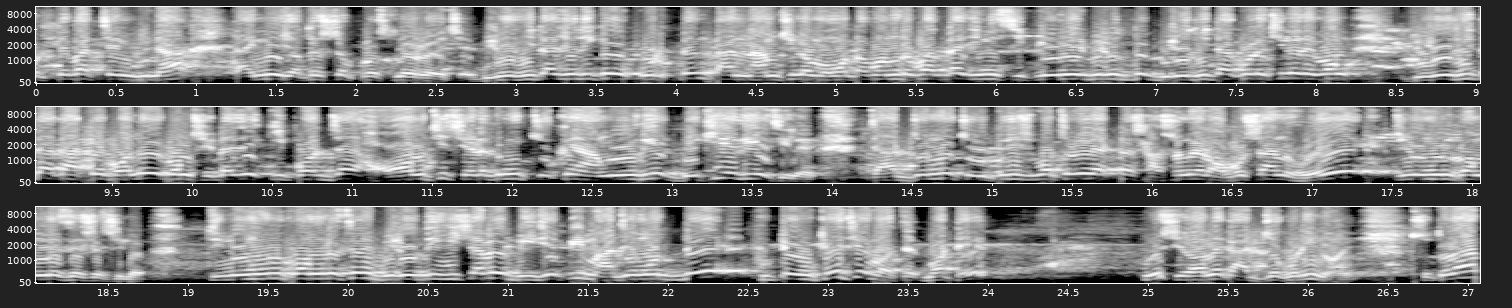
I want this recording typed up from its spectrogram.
করতে পারছেন কিনা, তাই নিয়ে যথেষ্ট প্রশ্ন রয়েছে। বিরোধিতা যদি কেউ করতেন, তার নাম ছিল মমতা বন্দ্যোপাধ্যায়, যিনি সিপিএম এর বিরুদ্ধে বিরোধিতা করেছিলেন এবং বিরোধিতা কাকে বলে এবং সেটা যে কি পর্যায়ে হওয়া উচিত, সেটা তিনি চোখে আঙুল দিয়ে দেখিয়ে দিয়েছিলেন। যার জন্য চৌত্রিশ বছরের একটা শাসনের অবসান হয়ে তৃণমূল কংগ্রেস এসেছিল। তৃণমূল কংগ্রেসের বিরোধী হিসাবে বিজেপি মাঝে মধ্যে ফুটে উঠেছে বটে। কিন্তু সেভাবে কার্যকরী নয়। সুতরাং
